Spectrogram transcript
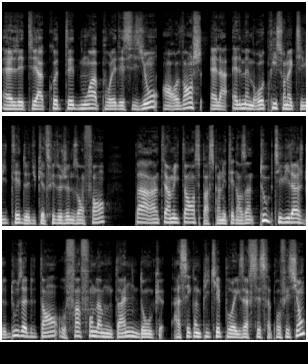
Elle était à côté de moi pour les décisions. En revanche, elle a elle-même repris son activité d'éducatrice de jeunes enfants par intermittence parce qu'on était dans un tout petit village de 12 habitants au fin fond de la montagne, donc assez compliqué pour exercer sa profession.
